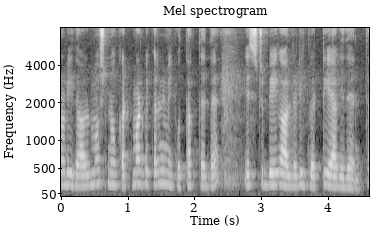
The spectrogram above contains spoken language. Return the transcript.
ನೋಡಿ, ಇದು ಆಲ್ಮೋಸ್ಟ್ ನಾವು ಕಟ್ ಮಾಡ್ಬೇಕಾದ್ರೆ ನಿಮಗೆ ಗೊತ್ತಾಗ್ತಾ ಇದೆ ಎಷ್ಟು ಬೇಗ ಆಲ್ರೆಡಿ ಗಟ್ಟಿಯಾಗಿದೆ ಅಂತ.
